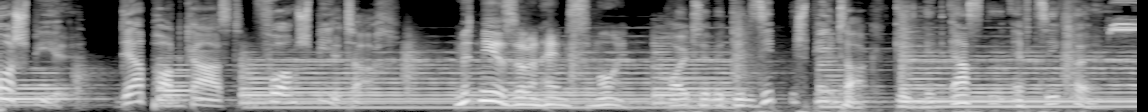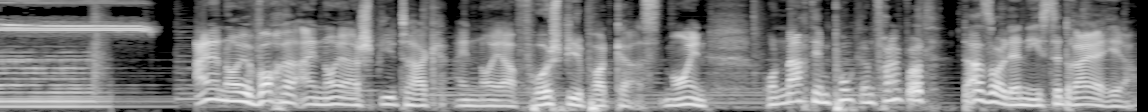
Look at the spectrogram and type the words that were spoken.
Vorspiel, der Podcast vorm Spieltag. Mit mir Sören Helms, moin. Heute mit dem siebten Spieltag gegen den ersten FC Köln. Eine neue Woche, ein neuer Spieltag, ein neuer Vorspiel-Podcast. Moin. Und nach dem Punkt in Frankfurt, da soll der nächste Dreier her.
